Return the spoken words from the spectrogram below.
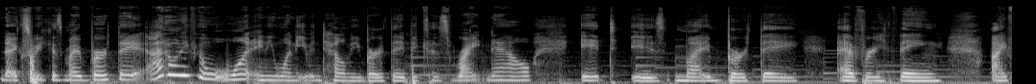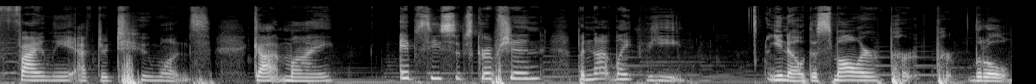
Next week is my birthday. I don't even want anyone to even tell me birthday because right now it is my birthday everything. I finally, after two months, got my Ipsy subscription, but not like the, you know, the smaller per, per little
